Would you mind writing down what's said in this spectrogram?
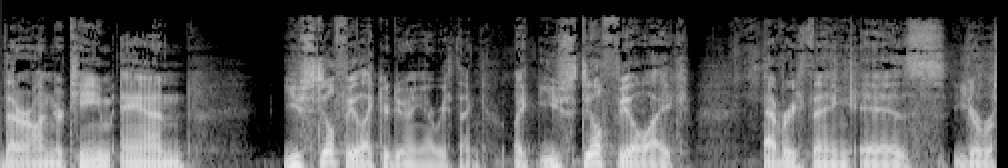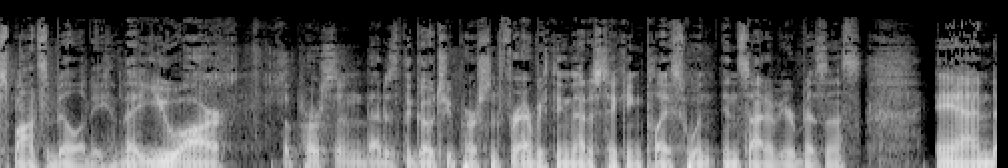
that are on your team, and you still feel like you're doing everything. Like you still feel like everything is your responsibility, that you are the person that is the go-to person for everything that is taking place when inside of your business. And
